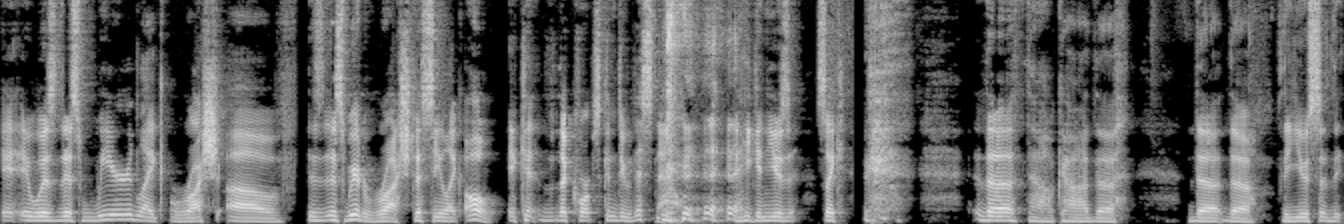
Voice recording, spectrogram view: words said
it, it was this weird like rush of this weird rush to see like oh it can the corpse can do this now and he can use it. It's like the oh god the the the the use of the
